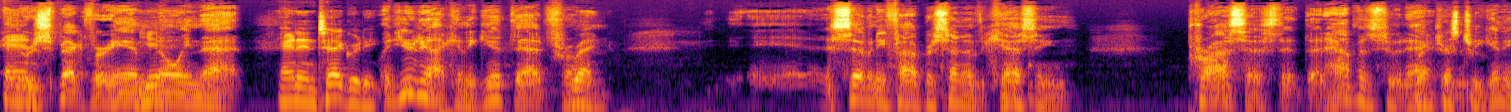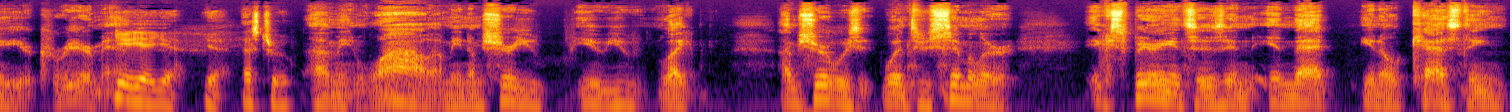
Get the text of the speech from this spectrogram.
and, And- respect for him, Yeah. knowing that. and integrity. But you're not going to get that from Right. 75% of the casting process that, that happens to an actor that's at the true. beginning of your career, man. Yeah, yeah, yeah, yeah. That's true. I mean, wow. I mean, I'm sure you you you like I'm sure was went through similar experiences in in that, you know, casting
